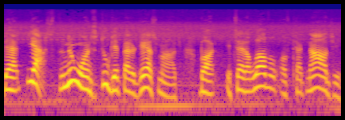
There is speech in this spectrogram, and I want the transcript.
that, yes, the new ones do get better gas mileage, but it's at a level of technology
